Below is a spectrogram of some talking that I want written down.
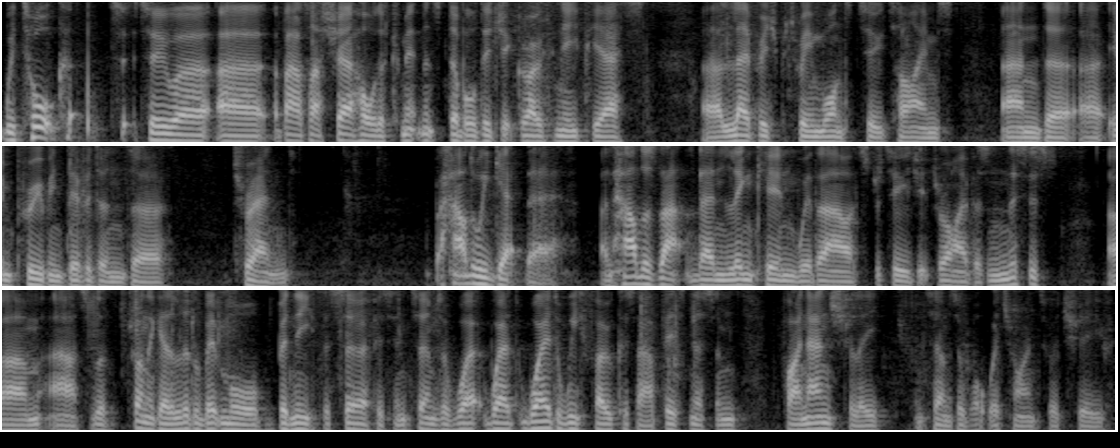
we talk to uh, uh, about our shareholder commitments, double-digit growth in EPS, uh, leverage between one to two times, and improving dividend trend. But how do we get there? And how does that then link in with our strategic drivers? And this is Um, uh, sort of trying to get a little bit more beneath the surface in terms of where where do we focus our business and financially in terms of what we're trying to achieve.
